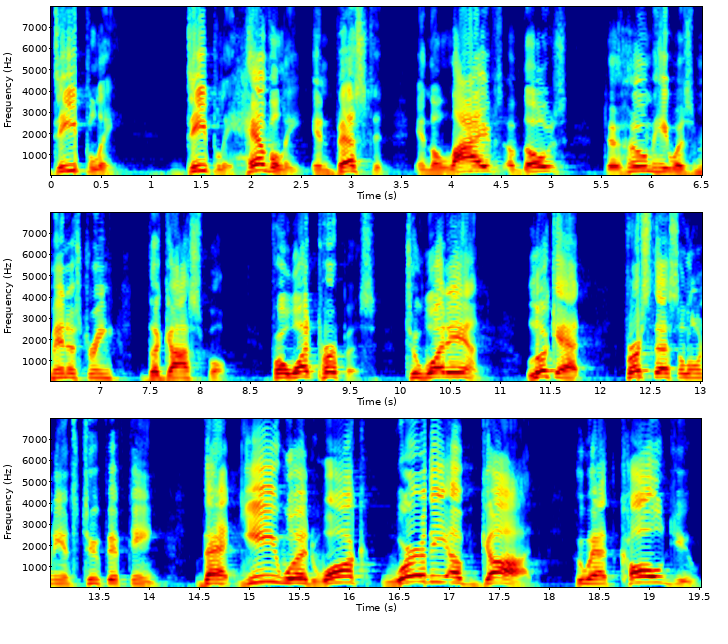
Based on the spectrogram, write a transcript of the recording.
deeply, deeply, heavily invested in the lives of those to whom he was ministering the gospel. For what purpose? To what end? Look at 1 Thessalonians 2:15 that ye would walk worthy of God, who hath called you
